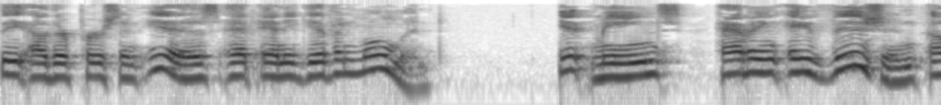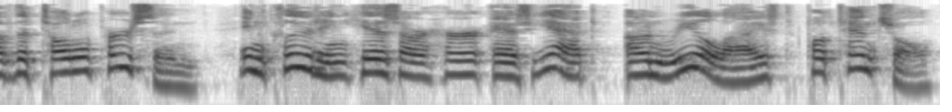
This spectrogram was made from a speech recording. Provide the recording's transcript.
the other person is at any given moment. It means having a vision of the total person, including his or her as yet unrealized potential.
